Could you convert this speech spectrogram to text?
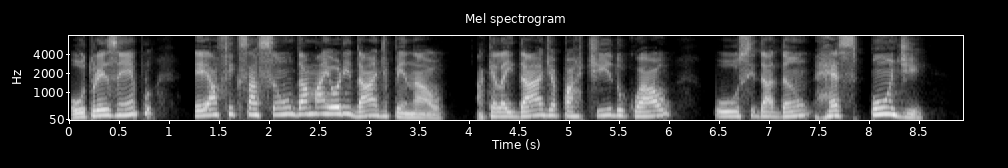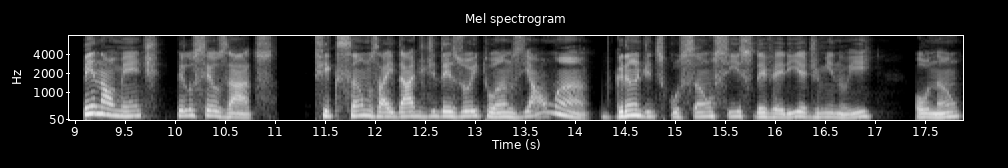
Outro exemplo é a fixação da maioridade penal, aquela idade a partir do qual o cidadão responde penalmente pelos seus atos. Fixamos a idade de 18 anos e há uma grande discussão se isso deveria diminuir ou não,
